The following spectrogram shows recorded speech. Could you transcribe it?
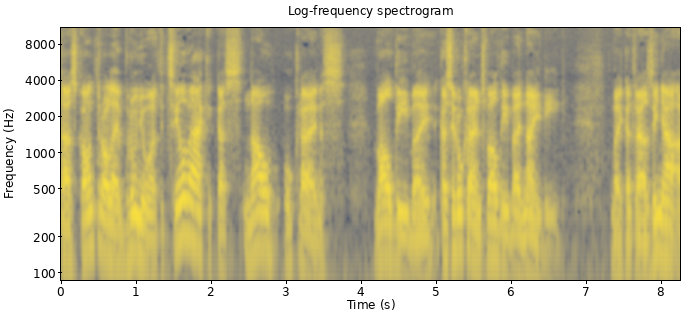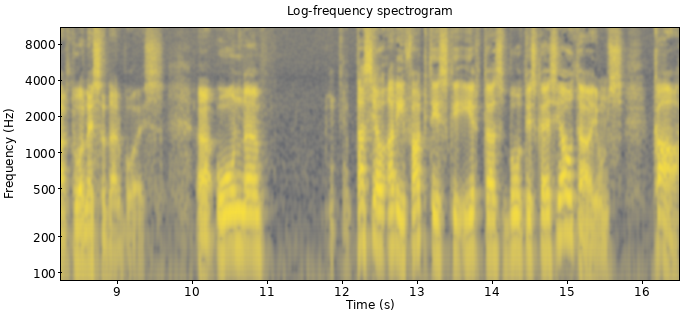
tās kontrolē bruņoti cilvēki, kas nav Ukrainas valdībai, kas ir Ukrainas valdībai naidīgi, vai katrā ziņā ar to nesadarbojas. Un tas jau arī faktiski ir tas būtiskais jautājums, kā,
